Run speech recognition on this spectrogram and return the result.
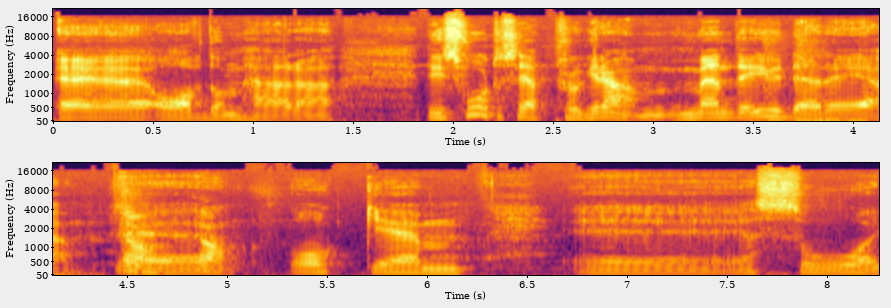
eh, av de här. eh, Det är svårt att säga program, men det är ju där det är. Ja, Eh, ja. Och ehm, eh, jag såg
